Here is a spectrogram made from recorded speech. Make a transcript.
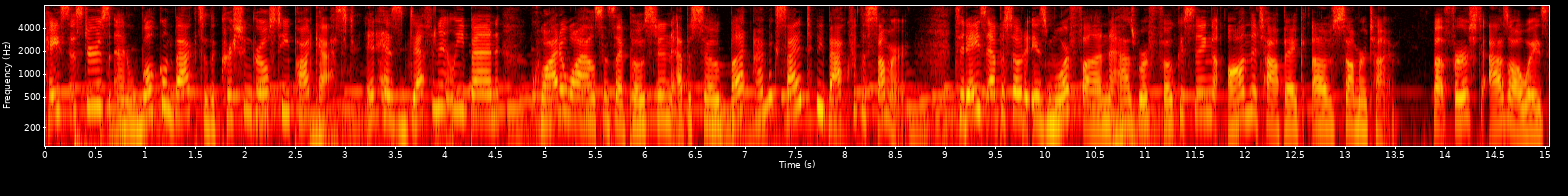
Hey, sisters, and welcome back to the Christian Girls Tea podcast. It has definitely been quite a while since I posted an episode, but I'm excited to be back for the summer. Today's episode is more fun as we're focusing on the topic of summertime. But first, as always,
